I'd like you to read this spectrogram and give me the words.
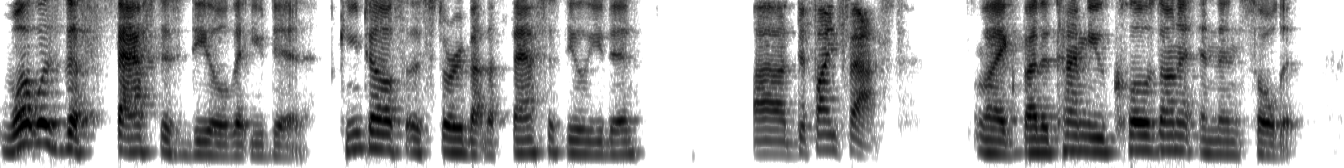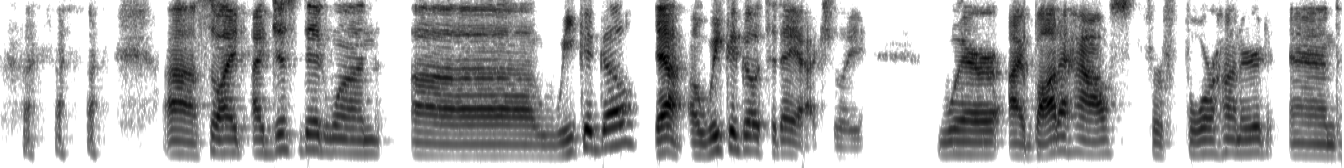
what was the fastest deal that you did? Can you tell us a story about the fastest deal you did? Uh, define fast. Like by the time you closed on it and then sold it. uh, so I, I just did one uh, a week ago. Yeah, a week ago today actually where I bought a house for four hundred and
